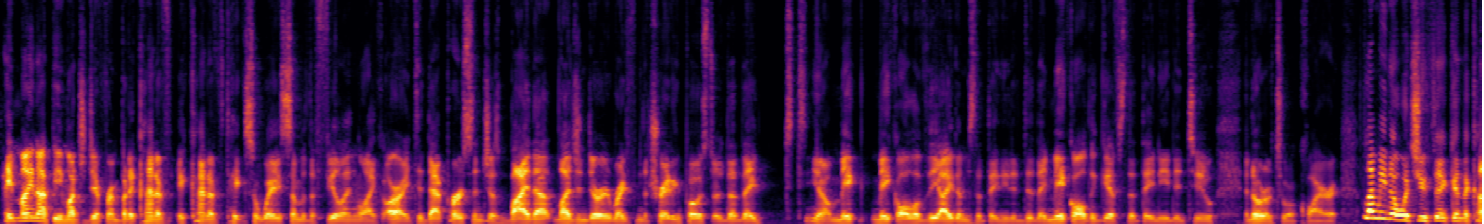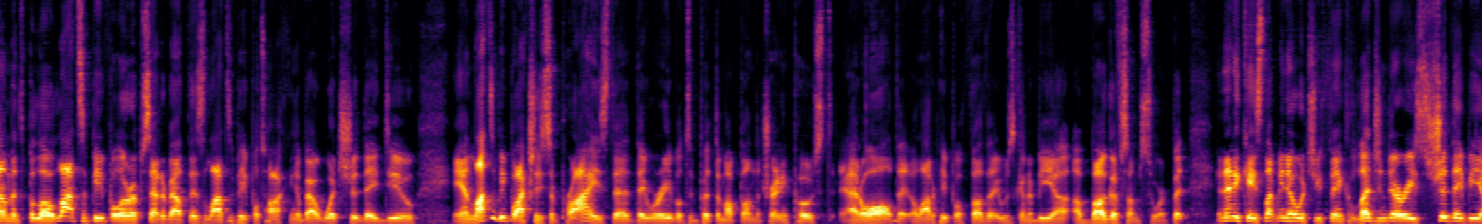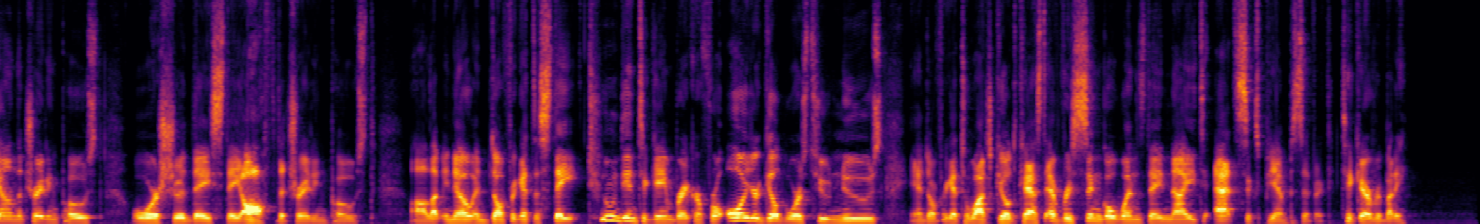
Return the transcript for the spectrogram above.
it might not be much different, but it kind of it kind of takes away some of the feeling like, all right, did that person just buy that legendary right from the trading post, or did they you know make make all of the items that they needed. Did they make all the gifts that they needed to in order to acquire it? Let me know what you think in the comments below. Lots of people are upset about this. Lots of people talking about what should they do. And lots of people actually surprised that they were able to put them up on the trading post at all that a lot of people thought that it was going to be a, a bug of some sort. But in any case let me know what you think. Legendaries should they be on the trading post or should they stay off the trading post uh, let me know, and don't forget to stay tuned into Gamebreaker for all your Guild Wars 2 news, and don't forget to watch Guildcast every single Wednesday night at 6 p.m. Pacific. Take care, everybody.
